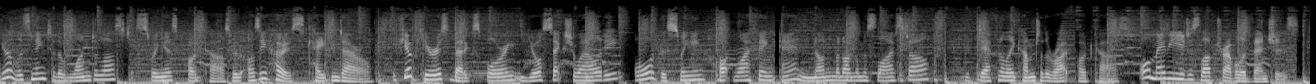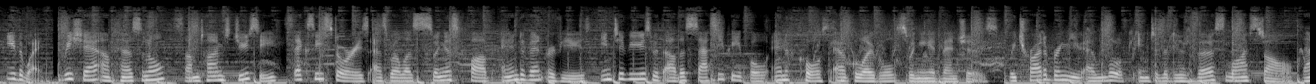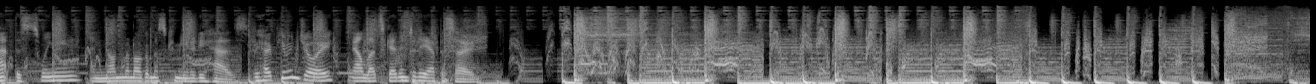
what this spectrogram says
You're listening to the Wanderlust Swingers podcast with Aussie hosts Kate and Daryl. If you're curious about exploring your sexuality or the swinging, hot wifing, and non monogamous lifestyle, you've definitely come to the right podcast. Or maybe you just love travel adventures. Either way, we share our personal, sometimes juicy, sexy stories as well as swingers club and event reviews, interviews with other sassy people, and of course, our global swinging adventures. We try to bring you a look into the diverse lifestyle that the swinging and non monogamous community has. We hope you enjoy. Now let's get into the episode.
